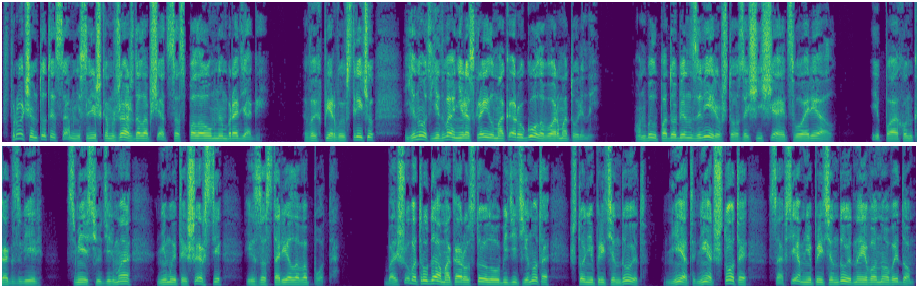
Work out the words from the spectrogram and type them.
Впрочем, тот и сам не слишком жаждал общаться с полоумным бродягой. В их первую встречу енот едва не раскроил Макару голову арматуриной. Он был подобен зверю, что защищает свой ареал. И пах он как зверь, смесью дерьма, немытой шерсти и застарелого пота. Большого труда Макару стоило убедить енота, что не претендует, нет, нет, что ты, совсем не претендует на его новый дом.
